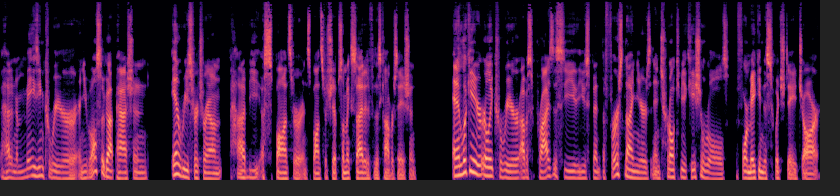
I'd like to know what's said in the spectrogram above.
had an amazing career and you've also got passion and research around how to be a sponsor and sponsorship. So I'm excited for this conversation. And in looking at your early career, I was surprised to see that you spent the first nine years in internal communication roles before making the switch to HR.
